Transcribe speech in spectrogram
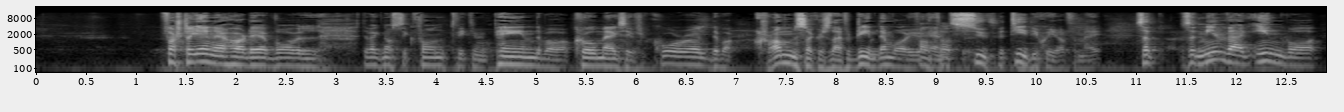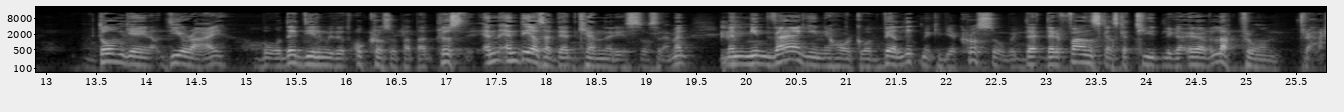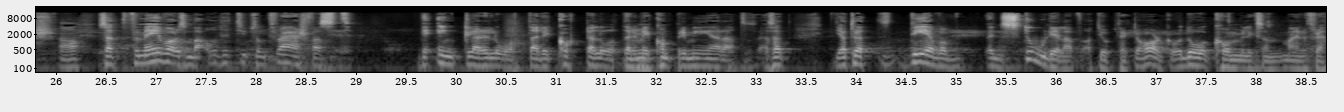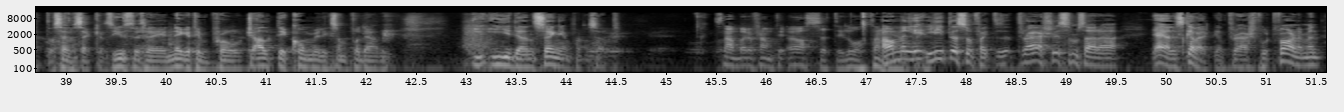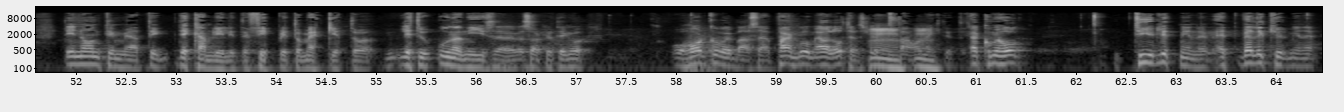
första grejen jag hörde var väl, det var Agnostic Front, Victim in Pain, det var Cro-Mag, Save for Coral, det var Crumbsuckers Life for Dream. Den var ju en supertidig skiva för mig. Så, att, så att min väg in var de grejerna, DRI, både Dealing with It och Crossover-plattan. Plus en, en del så Dead Kennedys och sådär. Men, men min väg in i hardcore var väldigt mycket via Crossover. Där, där det fanns ganska tydliga överlapp från Thrash. Ja. Så att för mig var det som bara, åh det är typ som Thrash fast det är enklare låtar, det är korta låtar, det är mer komprimerat. Alltså att jag tror att det var en stor del av att jag upptäckte hardcore. Och då kom liksom Minor Threat och Seven Seconds, just det säger Negative Approach. Allt det kommer liksom på den, i, i den svängen på något sätt. Snabbare fram till öset i låtarna. Ja, men li, lite så faktiskt. Thrash är som så här... Jag älskar verkligen thrash fortfarande, men det är någonting med att det, det kan bli lite fippligt och mäckigt och lite onani över saker och ting. Och, och hardcore var ju bara så här, pang bom, ja låter den slut. Fan vad mäktigt. Jag kommer ihåg, tydligt minne, ett väldigt kul minne.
